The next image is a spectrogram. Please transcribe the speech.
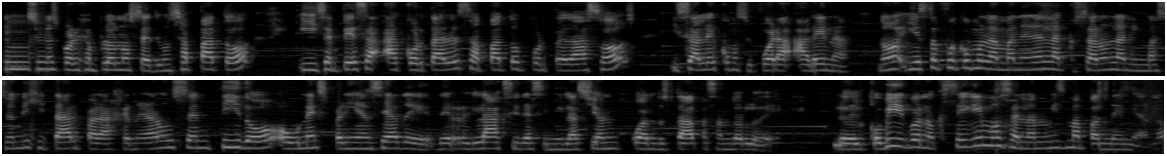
animaciones, por ejemplo, no sé, de un zapato y se empieza a cortar el zapato por pedazos y sale como si fuera arena, ¿no? Y esta fue como la manera en la que usaron la animación digital para generar un sentido o una experiencia de, de relax y de asimilación cuando estaba pasando lo, de, lo del COVID, bueno, que seguimos en la misma pandemia, ¿no?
